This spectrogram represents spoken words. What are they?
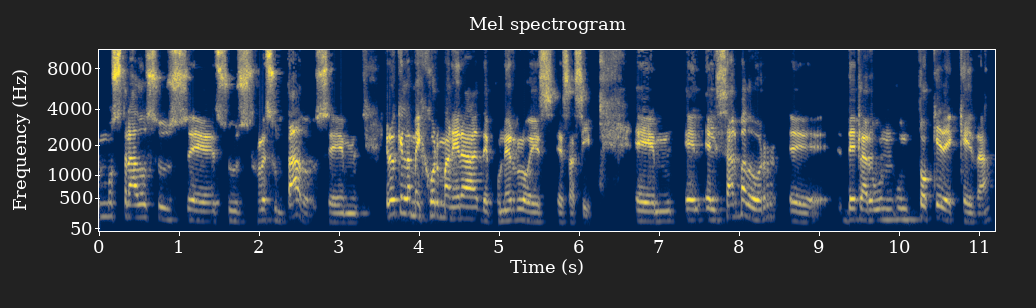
mostrado sus, eh, sus resultados. Em, creo que la mejor manera de ponerlo es, es así. Em, el, Salvador eh, declaró un, toque de queda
